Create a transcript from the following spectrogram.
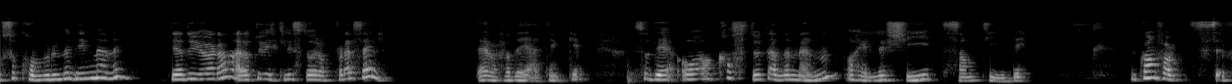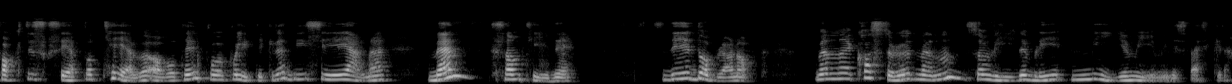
og så kommer du med din mening. det du gjør da, er at du virkelig står opp for deg selv. Det er i hvert fall det jeg tenker. Så det å kaste ut denne mennen og heller ski samtidig. Du kan faktisk se på TV av og til på politikere. De sier gjerne 'menn samtidig'. Så de dobler den opp. Men eh, kaster du ut mennen, så vil det bli mye, mye, mye sterkere.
